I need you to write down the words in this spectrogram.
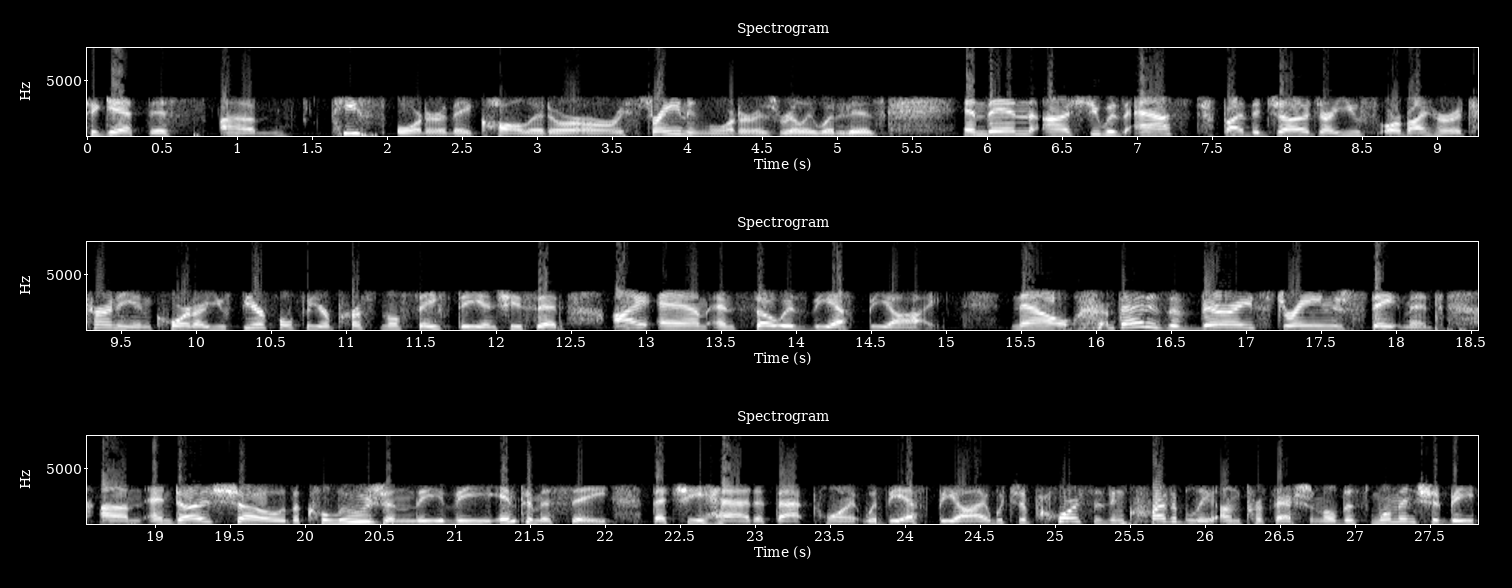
to get this um, peace order, they call it, or, or restraining order is really what it is. And then uh, she was asked by the judge, "Are you, or by her attorney in court, are you fearful for your personal safety?" And she said, "I am, and so is the FBI." Now, that is a very strange statement, um, and does show the collusion, the the intimacy that she had at that point with the FBI, which of course is incredibly unprofessional. This woman should be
